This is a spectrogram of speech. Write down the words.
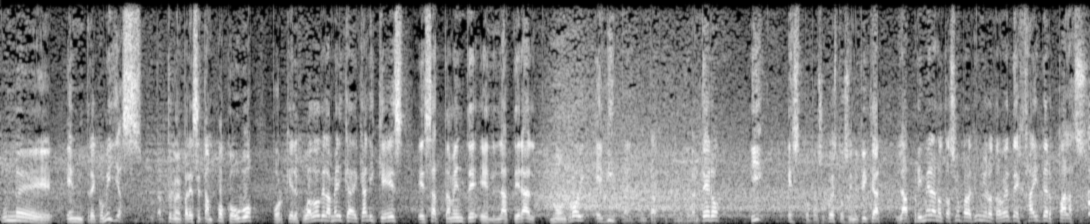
un, eh, entre comillas, tanto que me parece tampoco hubo, porque el jugador del América de Cali, que es exactamente el lateral, Monroy, evita el contacto con el delantero y esto, por supuesto, significa la primera anotación para Junior a través de Haider Palacio.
